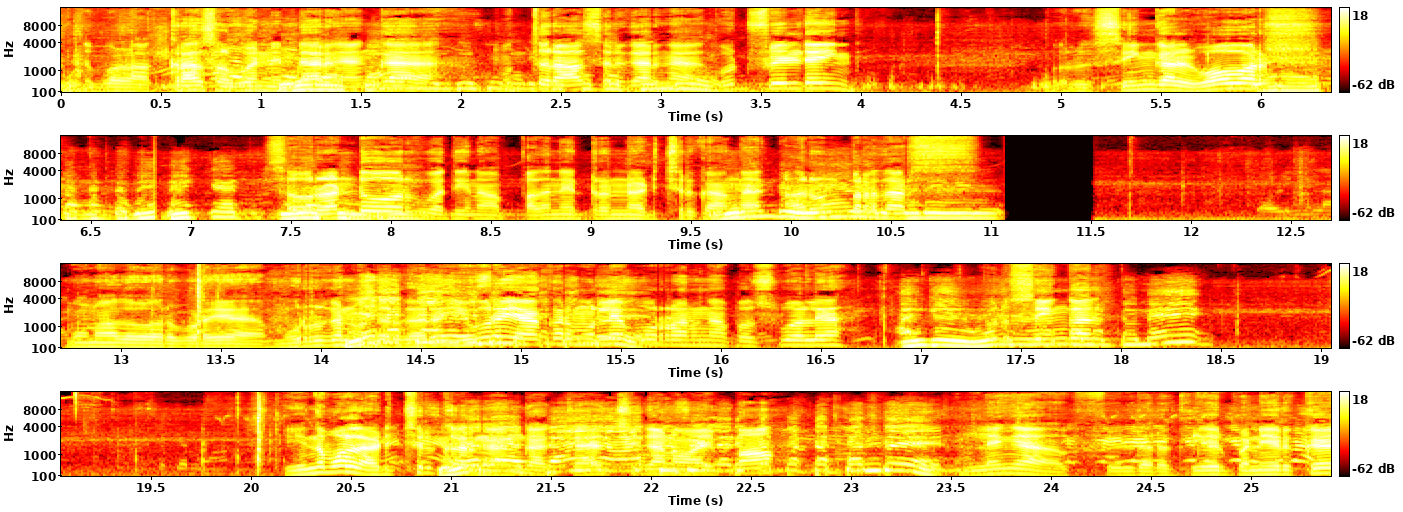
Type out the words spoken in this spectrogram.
இந்த பால் அக்ராஸில் போய் நின்றாருங்க. அங்கே. முத்து ராஸ் இருக்காருங்க. குட் ஃபீல்டிங் ஒரு சிங்கிள் ஓவர் ஸோ ரெண்டு ஓவருக்கு பார்த்தீங்கன்னா பதினெட்டு ரன் அடிச்சிருக்காங்க. அருண் பிரதர்ஸ் மூணாவது ஓவர் உடைய முருகன் வந்திருக்காரு. இவரு ஏக்கர் முறையிலே போடுறாருங்க ஃபர்ஸ்ட் பால் அங்கே ஒரு. மட்டுமே. இந்த பால் அடிச்சிருக்காருங்க அங்க கேட்சுக்கான வாய்ப்பா. இல்லைங்க ஃபீல்டரை கிளியர் பண்ணியிருக்கு.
